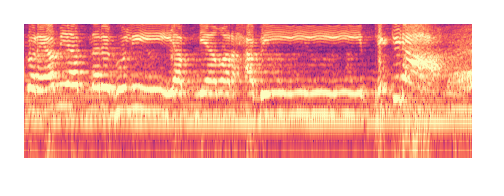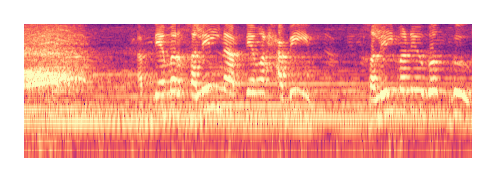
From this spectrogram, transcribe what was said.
করে আমি আপনারে ভুলি? আপনি আমার হাবিব। ঠিক না? আপনি আমার খলিল না, আপনি আমার হাবিব। খলিল মানেও বন্ধু,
